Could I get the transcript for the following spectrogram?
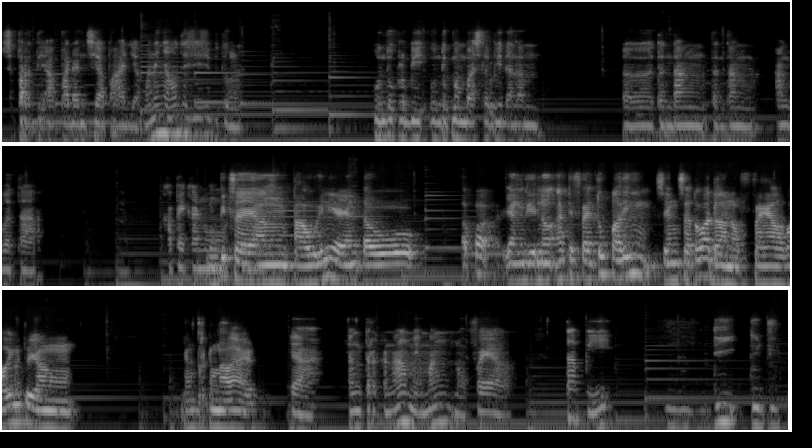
seperti apa dan siapa aja. Mana nyawa sih sebetulnya? Untuk lebih untuk membahas lebih dalam uh, tentang tentang anggota KPK mungkin saya yang tahu ini ya yang tahu apa yang dinonaktifkan itu paling yang saya tahu adalah novel paling itu yang yang terkenal ya. Ya yang terkenal memang novel. Tapi di 75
